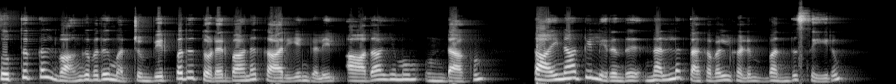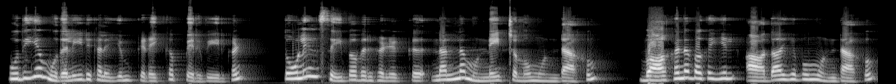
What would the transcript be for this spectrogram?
சொத்துக்கள் வாங்குவது மற்றும் விற்பது தொடர்பான காரியங்களில் ஆதாயமும் உண்டாகும். தாய்நாட்டில் இருந்து நல்ல தகவல்களும் வந்து சேரும். புதிய முதலீடுகளையும் கிடைக்கப் பெறுவீர்கள். தொழில் செய்பவர்களுக்கு நல்ல முன்னேற்றமும் உண்டாகும். வாகன வகையில் ஆதாயமும் உண்டாகும்.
